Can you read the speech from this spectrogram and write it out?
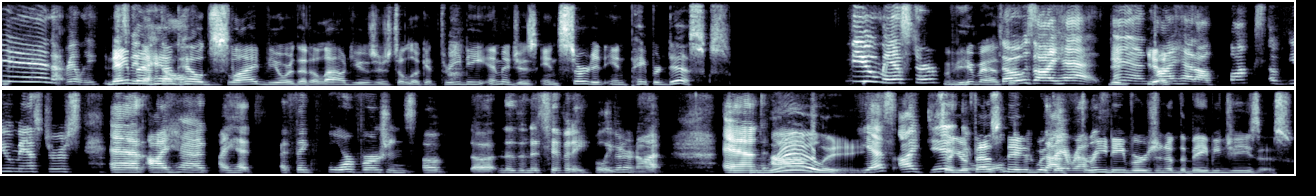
Yeah, not really. Name the handheld slide viewer that allowed users to look at 3D images inserted in paper discs. Viewmaster. Viewmaster. Those I had, Did- and yeah. I had a box of Viewmasters, and I had I had I think four versions of uh, the, the Nativity. Believe it or not, and um, really? yes, I did. So you're They were all fascinated with a 3D version of the baby Jesus.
